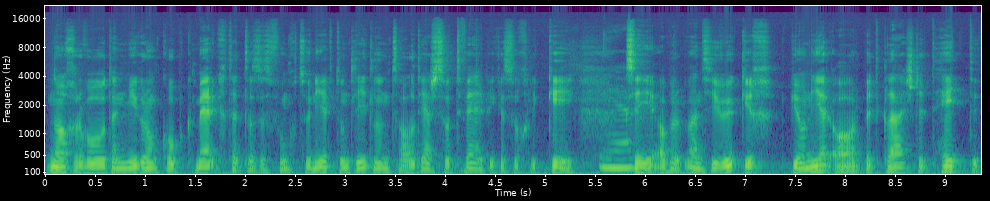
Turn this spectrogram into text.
nachher, wo dann Migros und Coop gemerkt hat, dass es funktioniert und Lidl und Aldi hast so die Werbung so ein bisschen Ja. gesehen. Aber wenn sie wirklich Pionierarbeit geleistet hätten,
